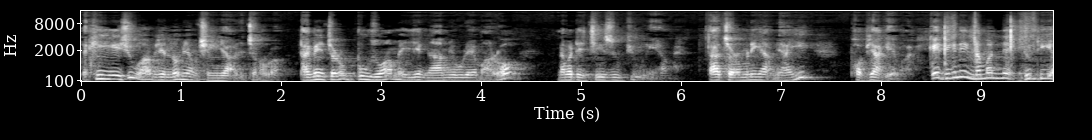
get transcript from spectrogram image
တခင်ယေရှုအပြင်လွတ်မြောက်ခြင်းရတယ်ကျွန်တော်တို့ဒါပေမဲ့ကျွန်တော်ပူဇော်ရမယ့်ရက်၅မျိုးထဲမှာတော့နံပါတ်1ယေရှုပြုနေရမယ်ဒါကျွန်တော်မနေ့ကအများကြီးဖော်ပြခဲ့ပါပြီကဲဒီကနေ့နံပါတ်2ဒုတိယ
